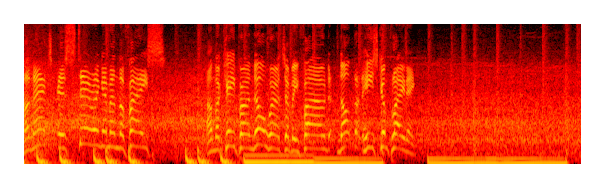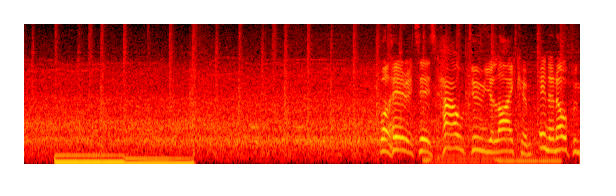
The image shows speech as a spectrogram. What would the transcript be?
The net is staring him in the face. And the keeper nowhere to be found, not that he's complaining. Well, here it is. How do you like him in an open...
